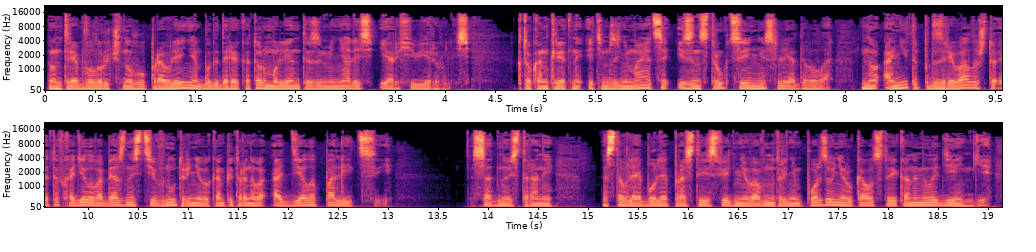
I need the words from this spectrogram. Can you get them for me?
Он требовал ручного управления, благодаря которому ленты заменялись и архивировались. Кто конкретно этим занимается, из инструкции не следовало, но Анита подозревала, что это входило в обязанности внутреннего компьютерного отдела полиции. С одной стороны, оставляя более простые сведения во внутреннем пользовании, руководство экономило деньги —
